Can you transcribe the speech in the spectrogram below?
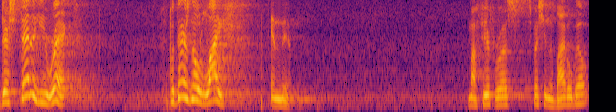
They're standing erect, but there's no life in them. My fear for us, especially in the Bible Belt,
